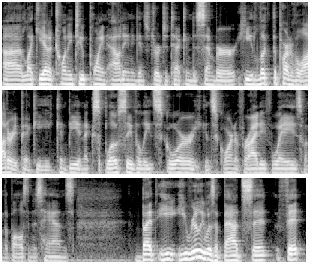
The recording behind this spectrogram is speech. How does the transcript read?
uh, like he had a 22 point outing against Georgia Tech in December. He looked the part of a lottery pick. He can be an explosive elite scorer. He can score in a variety of ways when the ball's in his hands. But he, he really was a bad sit, fit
